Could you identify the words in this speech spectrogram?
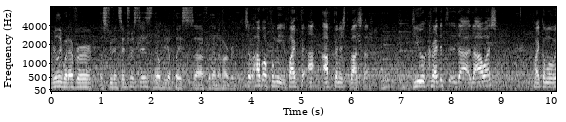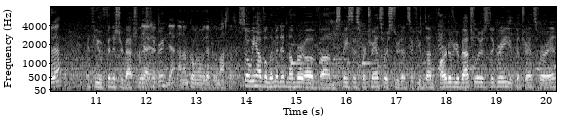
really whatever the student's interest is, there'll be a place uh, for them at Harvard. So how about for me? If I I, I've finished bachelor, do you credit the, the hours if I come over there? If you finished your bachelor's yeah, yeah, degree, yeah, and I'm coming over there for the masters. So we have a limited number of um, spaces for transfer students. If you've done part of your bachelor's degree, you can transfer in,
